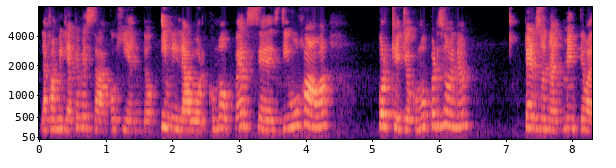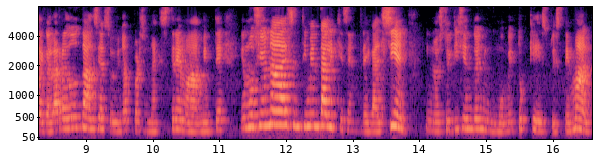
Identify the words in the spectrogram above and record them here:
la familia que me estaba acogiendo y mi labor como au pair se desdibujaba porque yo como persona Personalmente, valga la redundancia, soy una persona extremadamente emocionada y sentimental y que se entrega al 100. Y no estoy diciendo en ningún momento que esto esté mal,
